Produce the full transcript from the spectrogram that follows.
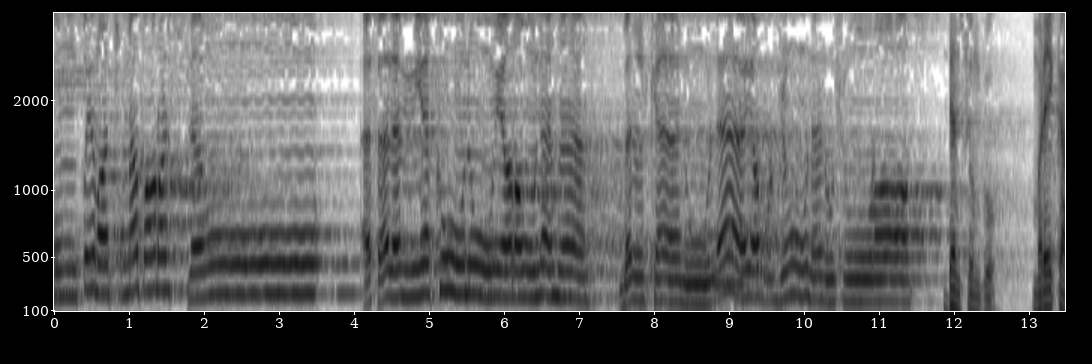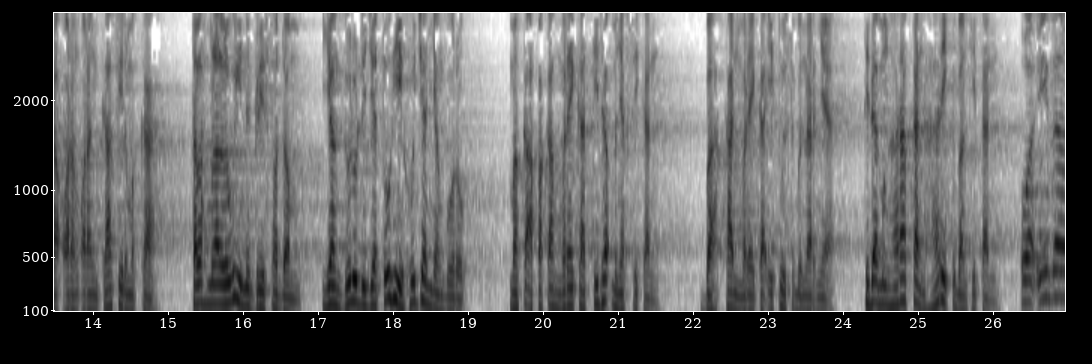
أمطرت مطر السوء أفلم يكونوا يرونها بل كانوا لا يرجون نشورا Dan sungguh, mereka orang-orang kafir Mekah telah melalui negeri Sodom yang dulu dijatuhi hujan yang buruk. Maka apakah mereka tidak menyaksikan? Bahkan mereka itu sebenarnya tidak mengharapkan hari kebangkitan. وإذا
